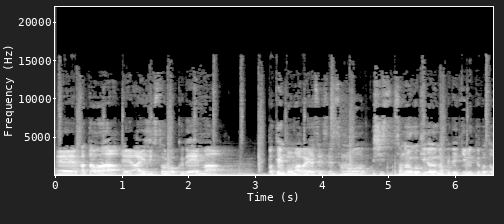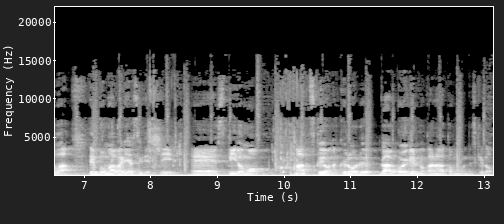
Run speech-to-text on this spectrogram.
えー、方は、えー、I 字ストロークで、まあまあ、テンポも上がりやすいですね。その、その動きがうまくできるってことは、テンポも上がりやすいですし、えー、スピードも、まあ、つくようなクロールが泳げるのかなと思うんですけど、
